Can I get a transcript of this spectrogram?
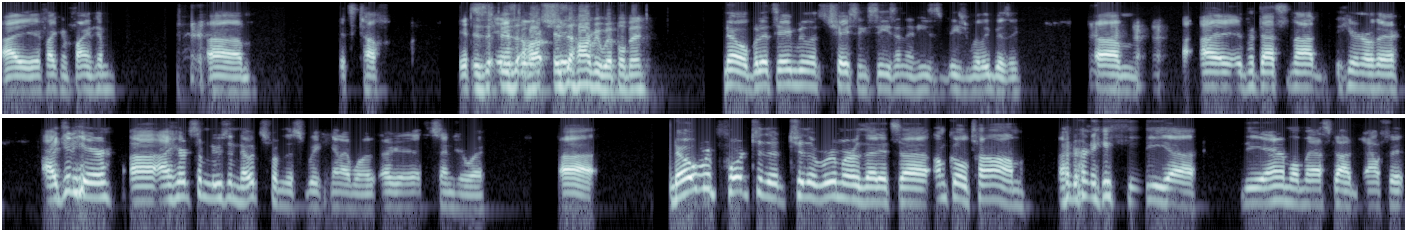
I, if I can find him. Um, it's tough. It's Is it is it, Har- is it Harvey Wippleman? no, but it's ambulance chasing season, and he's he's really busy. Um, I but that's not here nor there. I did hear. Uh, I heard some news and notes from this weekend. I want to send your way. Uh, no report to the to the rumor that it's uh, Uncle Tom underneath the uh, the animal mascot outfit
